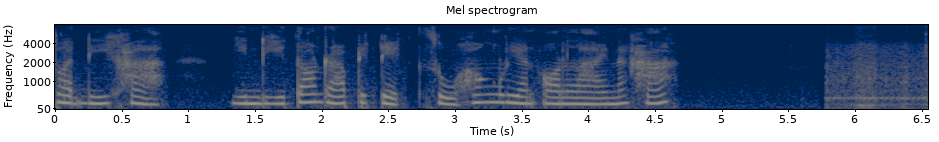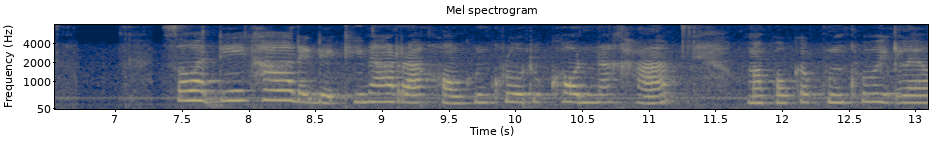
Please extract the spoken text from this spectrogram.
สวัสดีค่ะ ยินดีต้อนรับเด็กๆ สู่ห้องเรียนออนไลน์นะคะ สวัสดีค่ะเด็กๆที่น่ารักของคุณครูทุกคนนะคะ มาพบกับคุณครูอีกแล้ว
